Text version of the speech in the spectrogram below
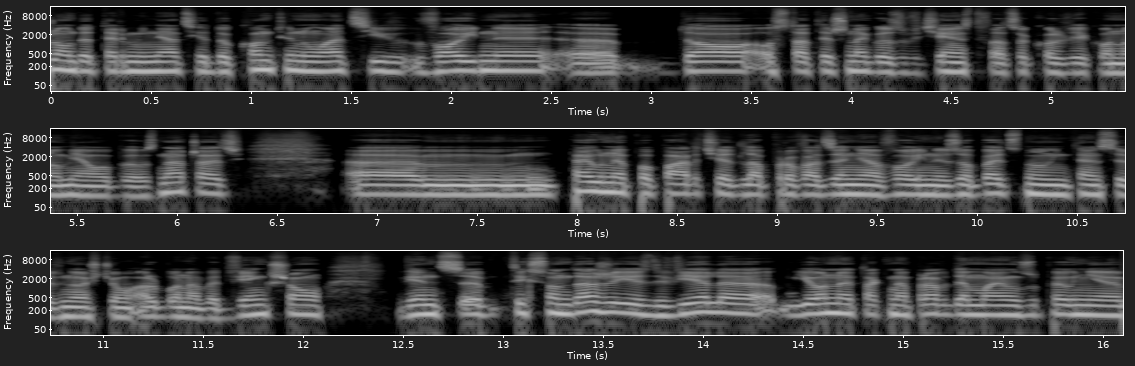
dużą determinację do kontynuacji wojny, do ostatecznego zwycięstwa, cokolwiek ono miałoby oznaczać, pełne poparcie dla prowadzenia wojny z obecną intensywnością albo nawet większą, więc e, tych sondaży jest wiele i one tak naprawdę mają zupełnie,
